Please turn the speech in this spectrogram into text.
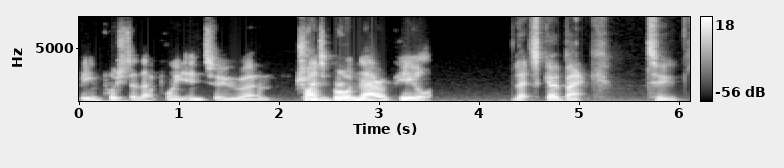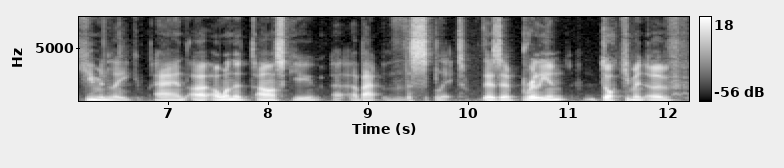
being pushed at that point into um, trying to broaden our appeal. Let's go back to Human League, and I, I want to ask you uh, about the split. There's a brilliant document of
